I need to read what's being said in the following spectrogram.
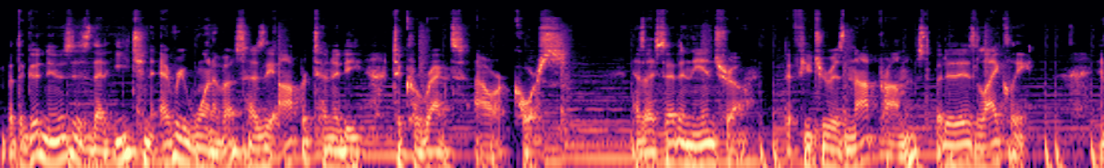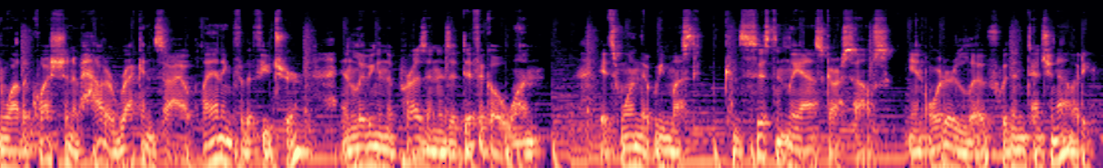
but the good news is that each and every one of us has the opportunity to correct our course. As I said in the intro, the future is not promised, but it is likely. And while the question of how to reconcile planning for the future and living in the present is a difficult one, it's one that we must consistently ask ourselves in order to live with intentionality.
